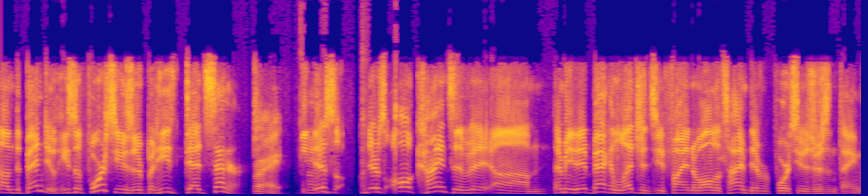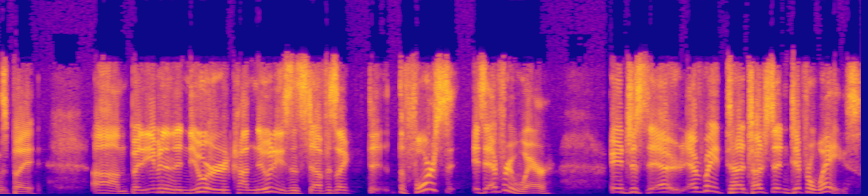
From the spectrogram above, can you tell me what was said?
um, the Bendu. He's a Force user, but he's dead center. right. There's there's all kinds of um, I mean, back in Legends, you'd find them all the time, different Force users and things. But um, but even in the newer continuities and stuff, it's like the, the Force is everywhere. It just everybody t- touched it in different ways.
